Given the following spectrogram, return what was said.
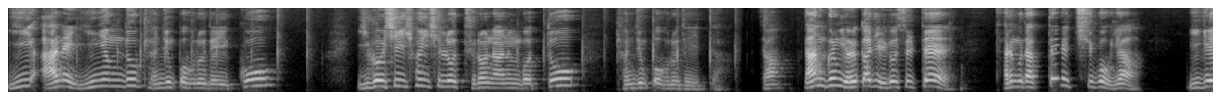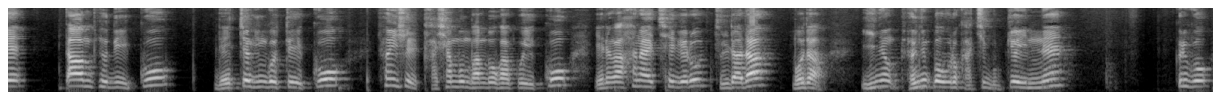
이 안에 이념도 변증법으로 되어 있고 이것이 현실로 드러나는 것도 변증법으로 되어 있다. 자, 난 그럼 여기까지 읽었을 때 다른 거 다 때려치고 야 이게 따옴표도 있고 내적인 것도 있고 현실 다시 한번 반복하고 있고 얘네가 하나의 체계로 둘 다 다 뭐다 이념 변증법으로 같이 묶여 있네. 그리고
